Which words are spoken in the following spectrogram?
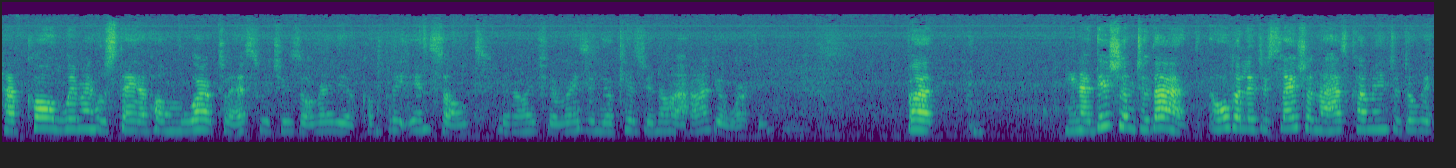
have called women who stay at home workless, which is already a complete insult. You know, if you're raising your kids, you know how hard you're working. But in addition to that, all the legislation that has come in to do with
